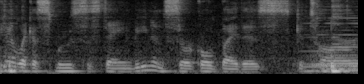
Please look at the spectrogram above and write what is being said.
Kind of like a smooth sustain, being encircled by this guitar.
